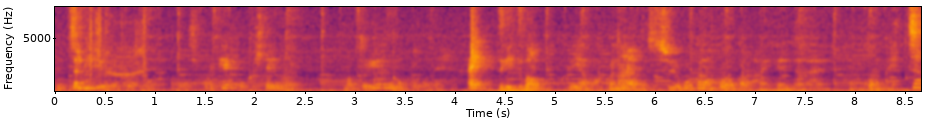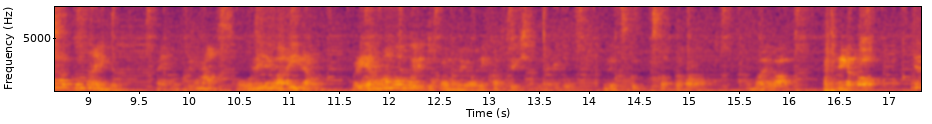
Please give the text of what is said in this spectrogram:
めっちゃ見るよねこれね。私これ結構着てるのよ。まあとりあえず持っとこうね。はい次ズボン。これやばくない。私中国の頃から履いてんじゃない？でもこれめっちゃ楽なんよ。はい持ってきます。これはいらん。これ山登りとかのように買ってきたんだけど、ね、つく使ったから。お前はありがとう。これ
